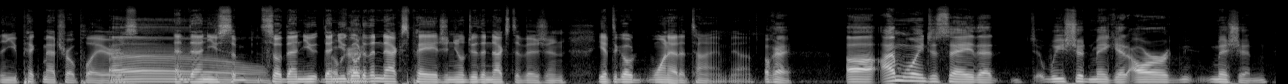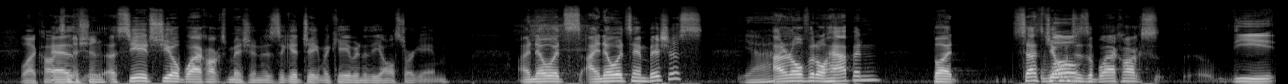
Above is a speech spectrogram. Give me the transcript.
Then you pick Metro players, and then you Oh. sub. So then you then you go to the next page, and you'll do the next division. You have to go one at a time. Yeah. Okay. Uh, I'm going to say that we should make it our mission. Blackhawks mission? A CHGO Blackhawks mission is to get Jake McCabe into the All Star game. I know it's I know it's ambitious. Yeah. I don't know if it'll happen, but Seth Jones Well- is a Blackhawks. the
